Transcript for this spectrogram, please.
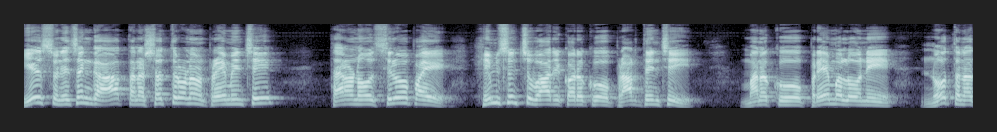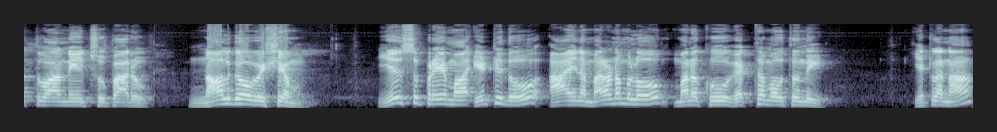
యేసు నిజంగా తన శత్రువులను ప్రేమించి తనను శిలువపై హింసించు వారి కొరకు ప్రార్థించి మనకు ప్రేమలోని నూతనత్వాన్ని చూపారు. నాలుగవ విషయం యేసు ప్రేమ ఎట్టిదో ఆయన మరణములో మనకు వ్యక్తమవుతుంది. ఎట్లనా?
